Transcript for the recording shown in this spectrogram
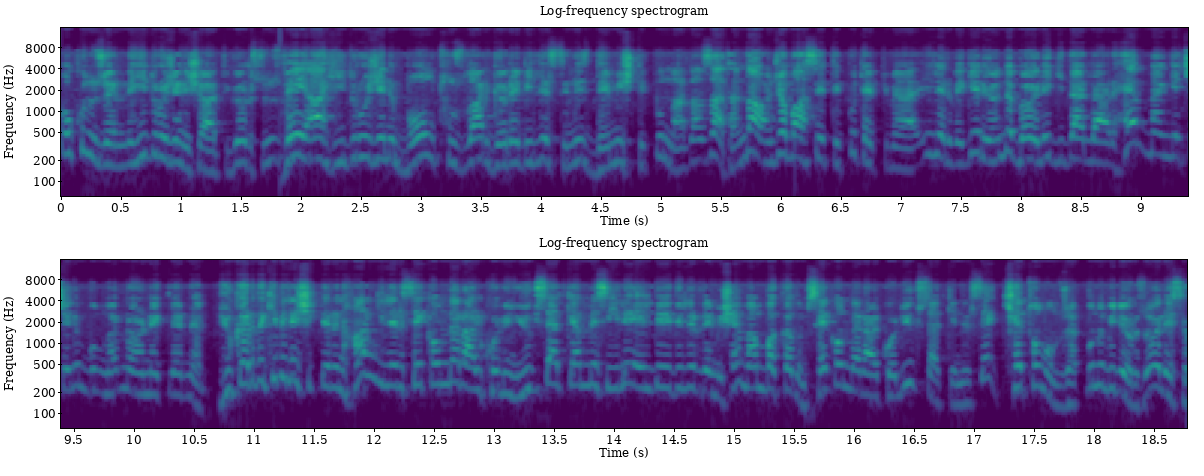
okun üzerinde hidrojen işareti görürsünüz veya hidrojeni bol tuzlar görebilirsiniz demiştik. Bunlardan zaten daha önce bahsettik. Bu tepkimeler ileri ve geri yönde böyle giderler. Hemen geçelim bunların örneklerine. Yukarıdaki bileşiklerin hangileri sekonder alkolün yükseltgenmesiyle elde edilir demiş. Hemen bakalım. Sekonder alkol yükseltgenirse keton olacak. Bunu biliyoruz. Öyleyse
